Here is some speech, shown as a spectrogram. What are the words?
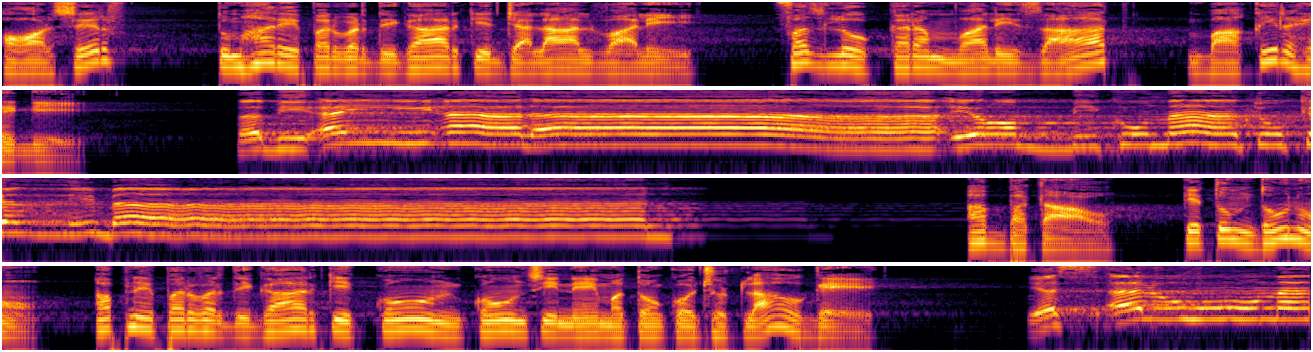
اور صرف تمہارے پروردگار کی جلال والی فضل و کرم والی ذات باقی رہے گی۔ فبأي آلاء ربكما تكذبان؟ اب بتاؤ کہ تم دونوں اپنے پروردگار کی کون کون سی نعمتوں کو جھٹلاؤ گے يسأله من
